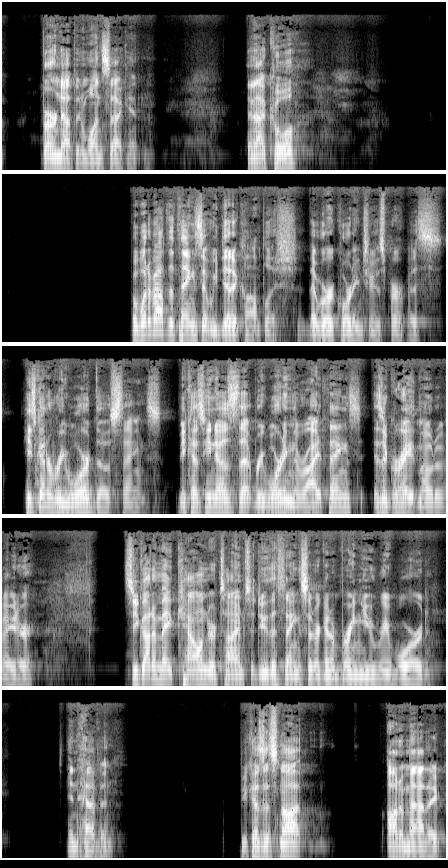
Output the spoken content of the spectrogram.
burned up in one second. Isn't that cool? But what about the things that we did accomplish that were according to his purpose? He's going to reward those things because he knows that rewarding the right things is a great motivator. So you got to make calendar time to do the things that are going to bring you reward in heaven because it's not automatic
